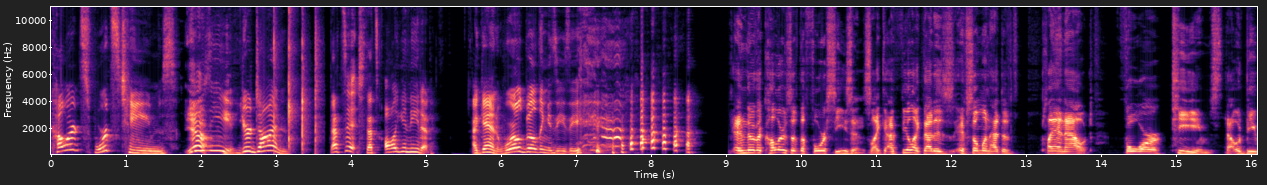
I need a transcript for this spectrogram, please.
Colored sports teams. Yeah. Easy. You're done. That's it. That's all you needed. Again, world building is easy. And they're the colors of the four seasons. Like I feel like that is if someone had to plan out four teams, that would be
